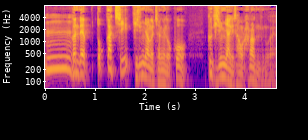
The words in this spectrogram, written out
음. 그런데 똑같이 기준량을 정해놓고 그 기준량 이상으로 하라는 거예요.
